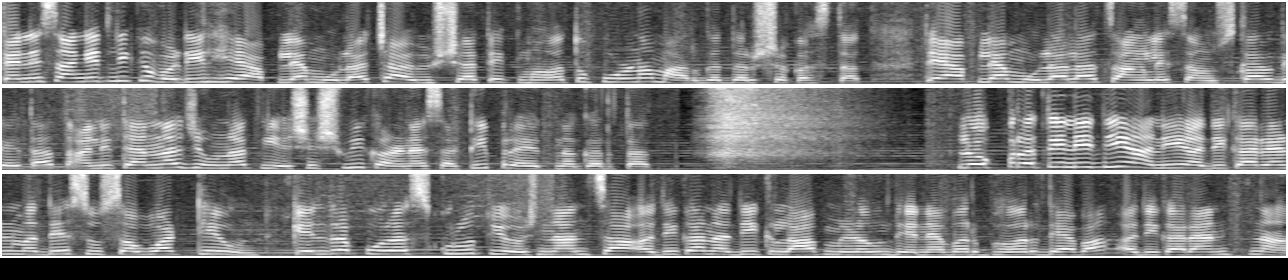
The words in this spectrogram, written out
त्यांनी सांगितले की वडील हे आपल्या मुलाच्या आयुष्यात एक महत्त्वपूर्ण मार्गदर्शक असतात. ते आपल्या मुलाला चांगले संस्कार देतात आणि त्यांना जीवनात यशस्वी करण्यासाठी प्रयत्न करतात. लोकप्रतिनिधी आणि अधिकाऱ्यांमध्ये सुसंवाद ठेवून केंद्र पुरस्कृत योजनांचा अधिकाधिक लाभ मिळवून देण्यावर भर द्यावा. अधिकाऱ्यांना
